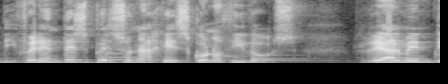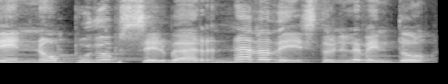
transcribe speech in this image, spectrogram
diferentes personajes conocidos. Realmente no pude observar nada de esto en el evento,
